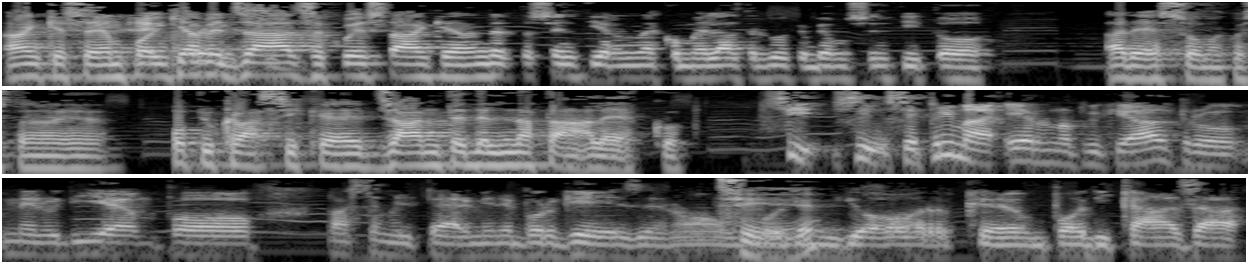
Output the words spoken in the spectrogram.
Anche se è un po' in chiave jazz, questa anche andate a sentire, non è come le altre due che abbiamo sentito adesso, ma questa è po' più classicheggiante del Natale, ecco. Sì, sì, se prima erano più che altro melodie un po', passami il termine, borghese, no? Un sì. po' di New York, un po' di casa,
